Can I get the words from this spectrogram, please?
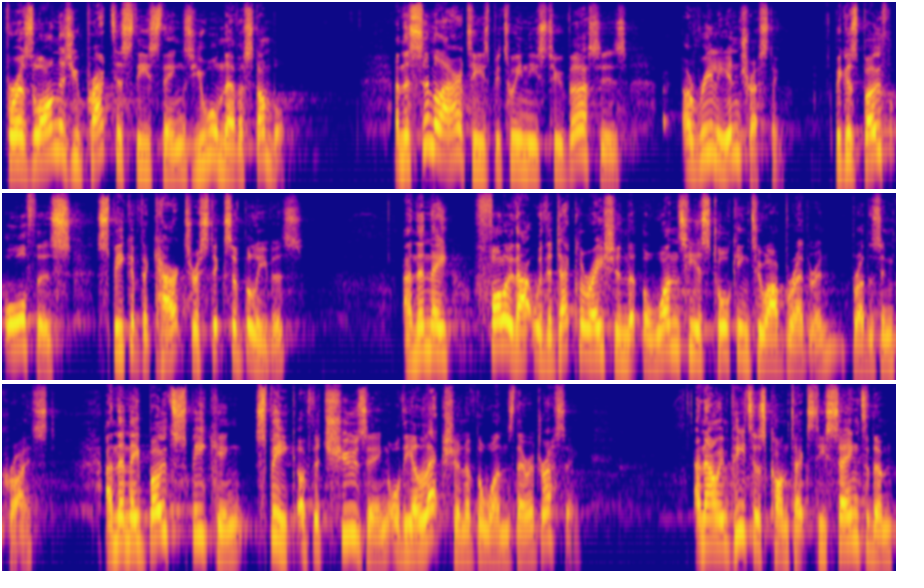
For as long as you practice these things, you will never stumble. And the similarities between these two verses are really interesting because both authors speak of the characteristics of believers and then they follow that with a declaration that the ones he is talking to are brethren, brothers in Christ. And then they both speaking, speak of the choosing or the election of the ones they're addressing. And now, in Peter's context, he's saying to them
